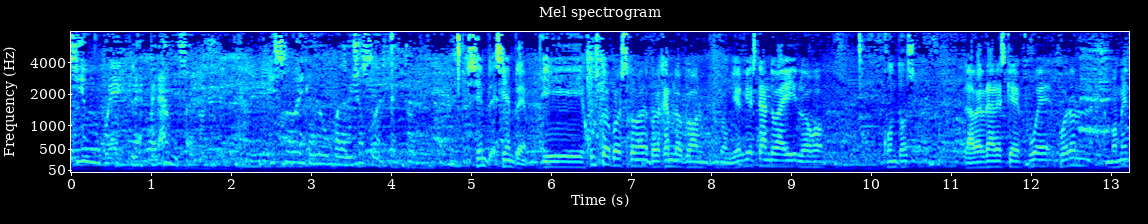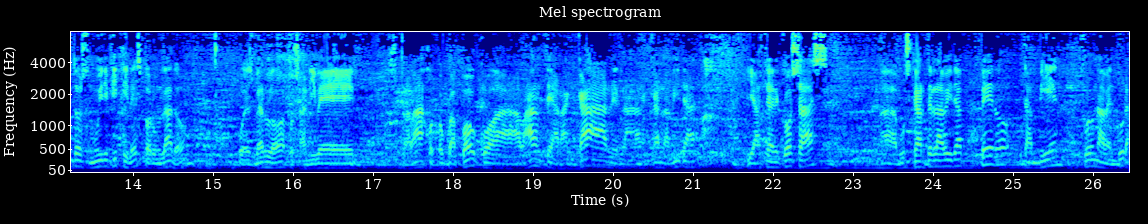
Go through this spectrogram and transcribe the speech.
Siempre la esperanza. Eso es lo maravilloso de esta historia. Siempre, siempre. Y justo, pues, como, por ejemplo, con, con Georgie estando ahí, luego juntos, la verdad es que fue, fueron momentos muy difíciles, por un lado, pues verlo pues a nivel pues, trabajo, poco a poco, a avance, arrancar, arrancar la vida y hacer cosas, a buscarte la vida, pero también fue una aventura.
